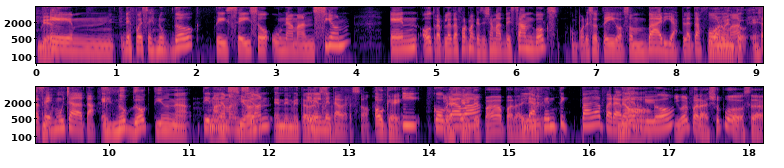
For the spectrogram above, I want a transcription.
Bien. Em, después Snoop Dogg se hizo una mansión en otra plataforma que se llama The Sandbox. Por eso te digo, son varias plataformas. ya sé, es mucha data. Snoop Dogg tiene una, tiene mansión, una mansión en el metaverso. En el metaverso. Ok. Y cobraba. la gente paga para ir. La gente paga para verlo. Igual para, yo puedo, o sea,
